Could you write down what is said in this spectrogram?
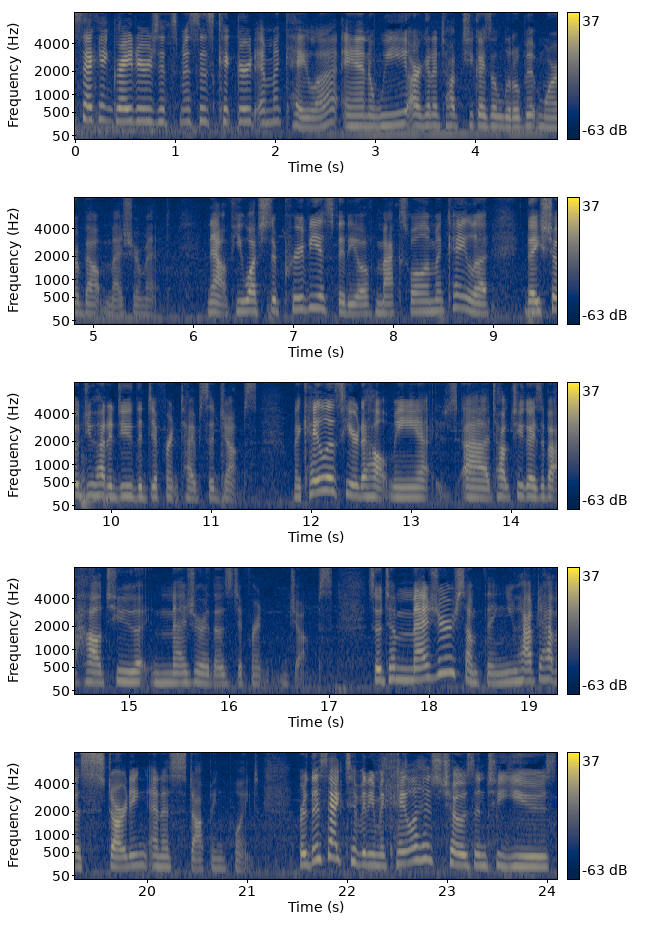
second graders, it's Mrs. Kickert and Michaela and we are going to talk to you guys a little bit more about measurement. Now if you watched the previous video of Maxwell and Michaela, they showed you how to do the different types of jumps. Michaela's here to help me uh, talk to you guys about how to measure those different jumps. So to measure something, you have to have a starting and a stopping point. For this activity, Michaela has chosen to use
